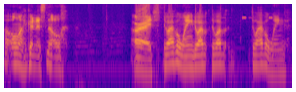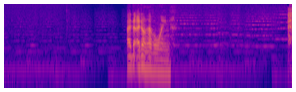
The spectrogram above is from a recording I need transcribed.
Oh my goodness, no. Alright, do I have a wing? Do I have, do I have, do I have a wing? I, I don't have a wing.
